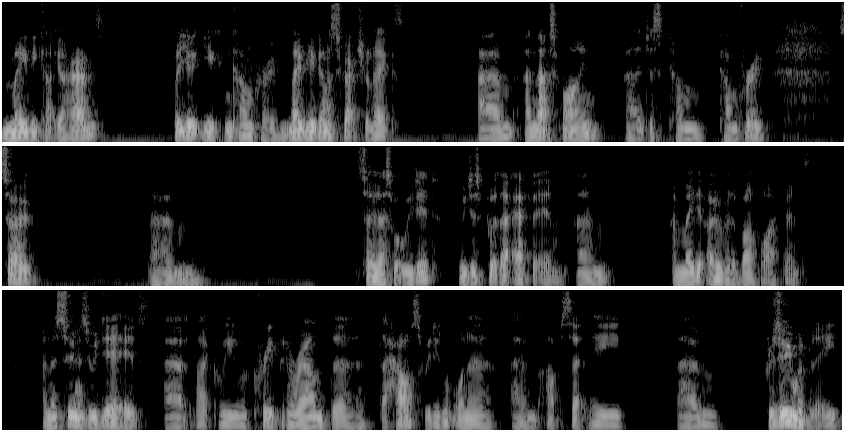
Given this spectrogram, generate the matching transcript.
maybe cut your hands but you, you can come through. Maybe you're going to scratch your legs, um, and that's fine. Uh, just come come through. So, um, so that's what we did. We just put that effort in um, and made it over the barbed wire fence. And as soon as we did, uh, like we were creeping around the the house, we didn't want to um, upset the um, presumably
